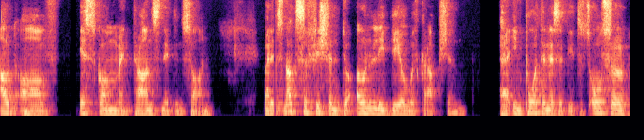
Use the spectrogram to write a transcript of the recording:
out of Eskom and Transnet and so on. But it's not sufficient to only deal with corruption, uh, important as it is. It's also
